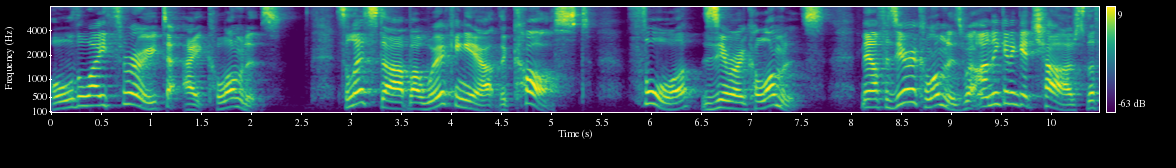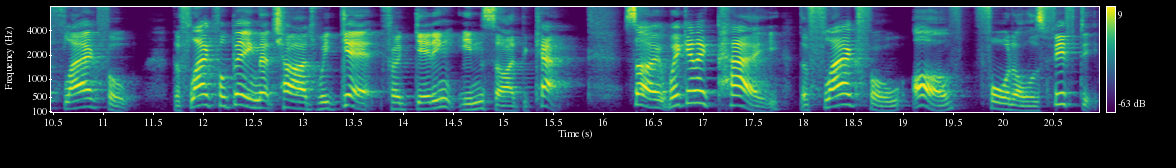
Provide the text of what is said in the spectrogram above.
all the way through to 8 kilometres. So let's start by working out the cost for 0 kilometres. Now for 0 kilometres we're only going to get charged the flag fall. The flag fall being that charge we get for getting inside the cap. So we're going to pay the flag fall of $4.50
